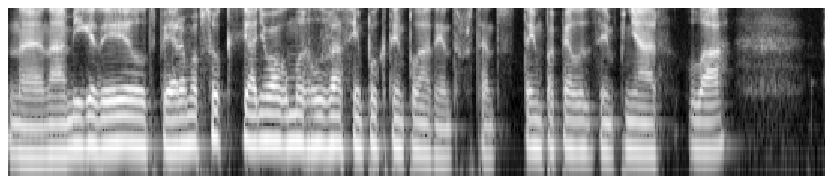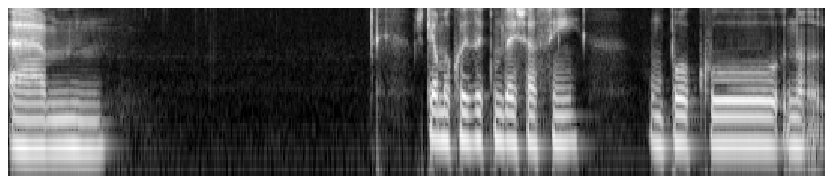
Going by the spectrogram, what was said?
na, na, amiga dele, tipo, era uma pessoa que ganhou alguma relevância em pouco tempo lá dentro, portanto tem um papel a desempenhar lá. Um, acho que é uma coisa que me deixa assim um pouco. No,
